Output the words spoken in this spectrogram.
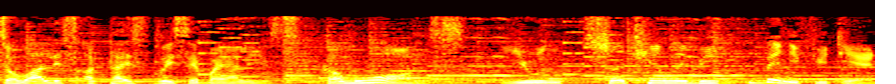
चौवालिस अठाइस दुई सय बयालिस। you will certainly be benefited.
